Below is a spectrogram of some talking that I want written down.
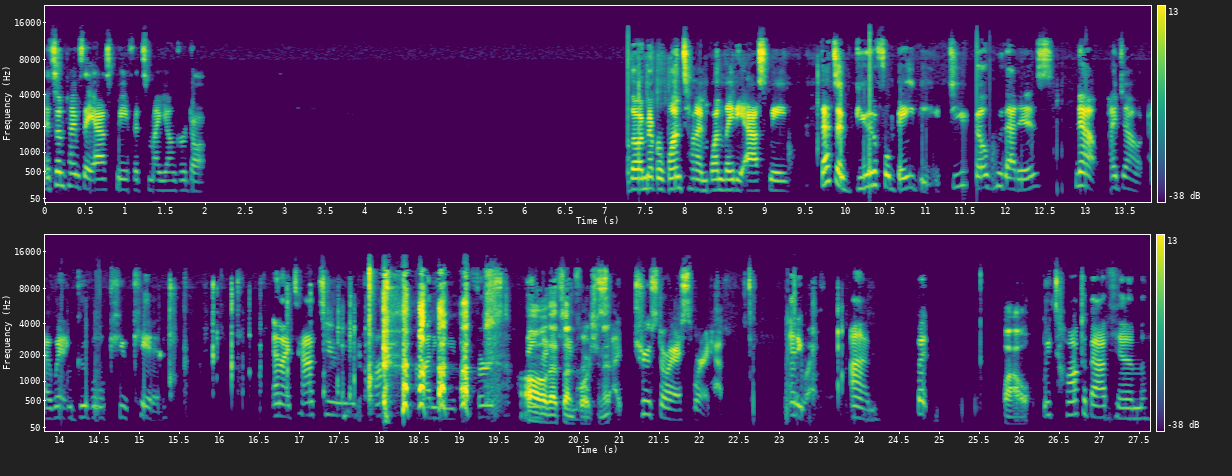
and sometimes they ask me if it's my younger daughter. Although I remember one time one lady asked me, That's a beautiful baby. Do you know who that is? No, I don't. I went and Googled cute kid. And I tattooed on my body the first. thing Oh, that's up. unfortunate. True story, I swear it happened. Anyway, um, but Wow. we talk about him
